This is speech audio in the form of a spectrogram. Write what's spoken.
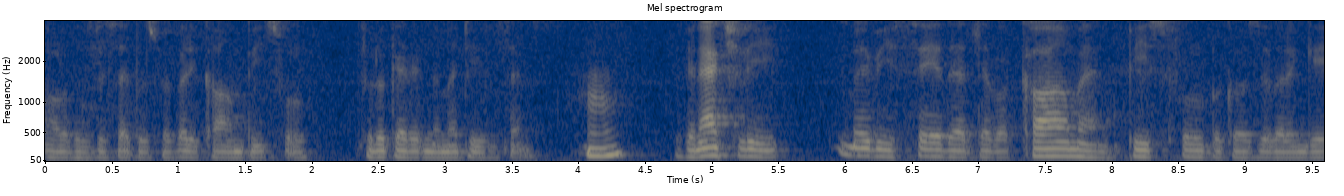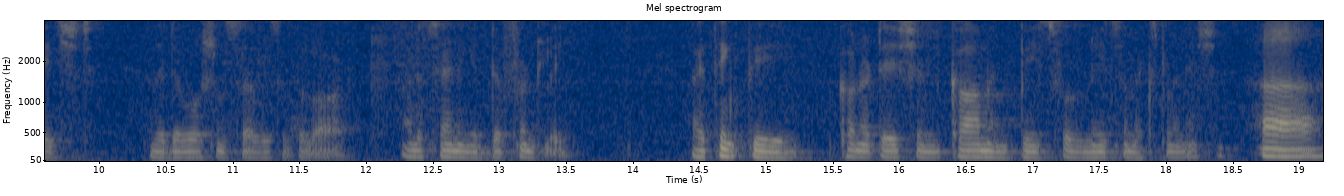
all of his disciples were very calm, peaceful, if you look at it in the material sense. Mm-hmm. You can actually maybe say that they were calm and peaceful because they were engaged in the devotional service of the Lord, understanding it differently. I think the connotation calm and peaceful needs some explanation. Uh.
